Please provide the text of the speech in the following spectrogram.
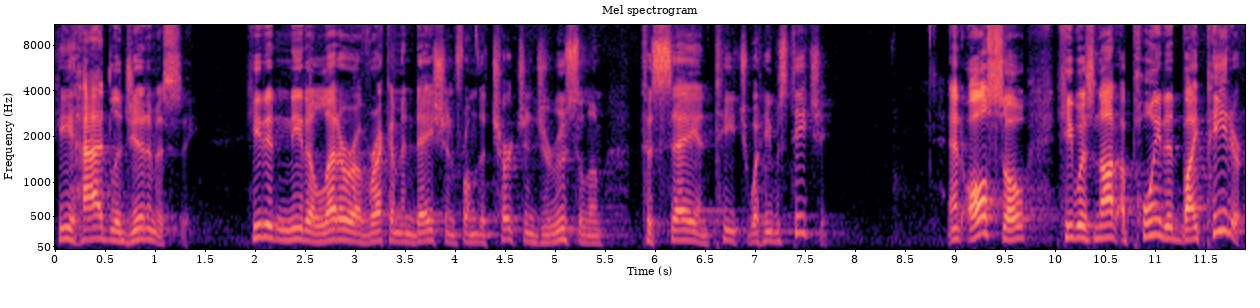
He had legitimacy. He didn't need a letter of recommendation from the church in Jerusalem to say and teach what he was teaching. And also, he was not appointed by Peter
